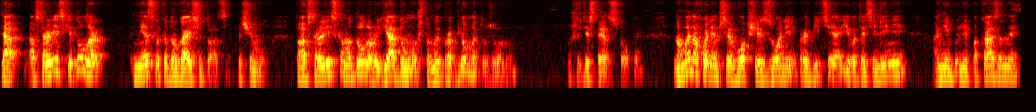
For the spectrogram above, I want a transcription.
Так, австралийский доллар несколько другая ситуация. Почему? По австралийскому доллару я думаю, что мы пробьем эту зону, потому что здесь стоят стопы. Но мы находимся в общей зоне пробития, и вот эти линии, они были показаны,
